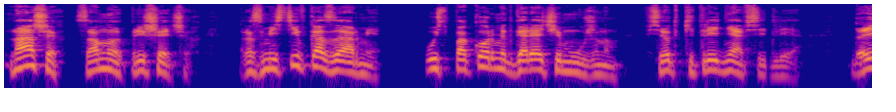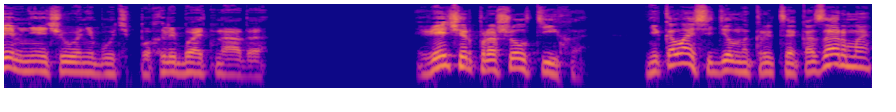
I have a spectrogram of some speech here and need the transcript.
Наших, со мной пришедших, размести в казарме. Пусть покормят горячим ужином. Все-таки три дня в седле. Да и мне чего-нибудь похлебать надо. Вечер прошел тихо. Николай сидел на крыльце казармы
